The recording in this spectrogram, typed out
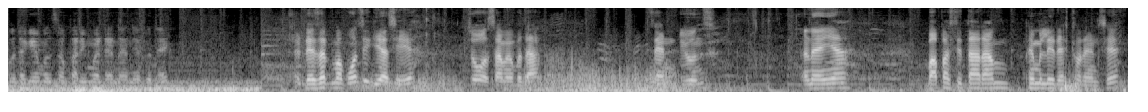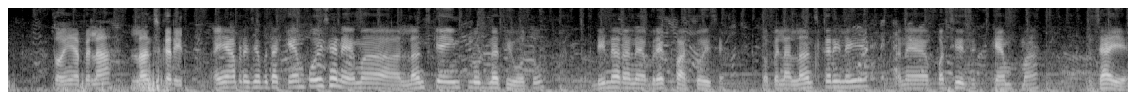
બધા કેમલ સફારી માટેના ને બધા ડેઝર્ટમાં પહોંચી ગયા છીએ. જો સામે બધા સેન્ટ ડ્યુન્સ અને અહીંયા બાપા સીતારામ ફેમિલી રેસ્ટોરન્ટ છે. તો અહીંયા પહેલાં લંચ કરી અહીંયા આપણે જે બધા કેમ્પ હોય છે ને એમાં લંચ કે ઇન્ક્લુડ નથી હોતું. ડિનર અને બ્રેકફાસ્ટ હોય છે. તો પહેલાં લંચ કરી લઈએ અને પછી જ કેમ્પમાં જઈએ.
